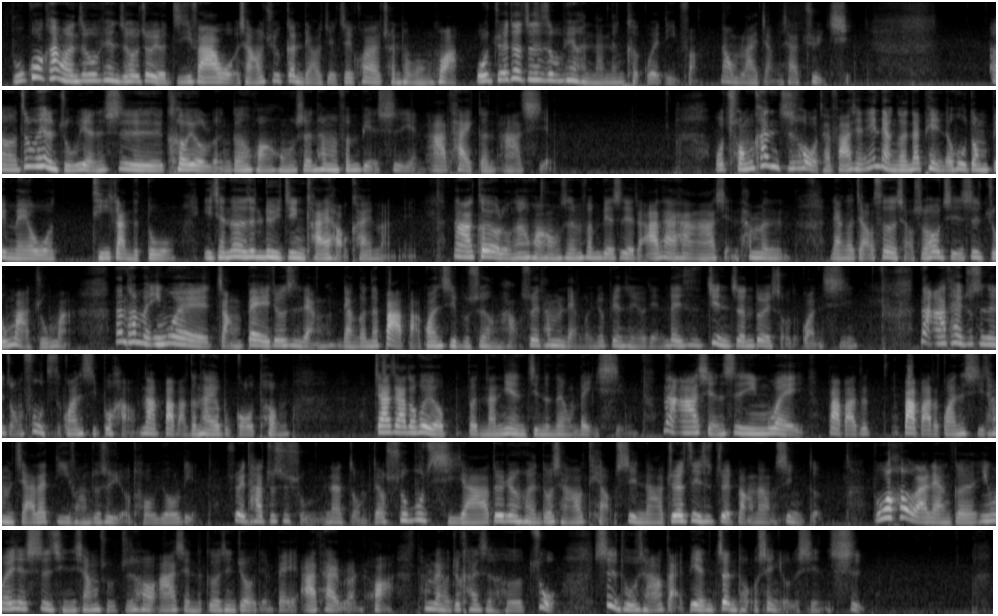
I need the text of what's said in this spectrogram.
不过看完这部片之后，就有激发我想要去更了解这块传统文化。我觉得这是这部片很难能可贵的地方。那我们来讲一下剧情。呃，这部片的主演是柯有伦跟黄鸿升，他们分别饰演阿泰跟阿贤。我重看之后，我才发现，诶，两个人在片里的互动并没有我体感的多。以前真的是滤镜开好开满呢。那柯有伦跟黄鸿升分别饰演的阿泰和阿贤，他们两个角色小时候其实是竹马竹马。那他们因为长辈就是两两个人的爸爸关系不是很好，所以他们两个人就变成有点类似竞争对手的关系。那阿泰就是那种父子关系不好，那爸爸跟他又不沟通，家家都会有本难念经的那种类型。那阿贤是因为爸爸的爸爸的关系，他们家在地方就是有头有脸。所以他就是属于那种比较输不起啊，对任何人都想要挑衅啊，觉得自己是最棒那种性格。不过后来两个人因为一些事情相处之后，阿贤的个性就有点被阿泰软化，他们两个就开始合作，试图想要改变正头现有的形式。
